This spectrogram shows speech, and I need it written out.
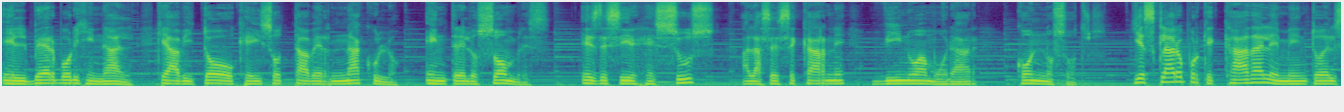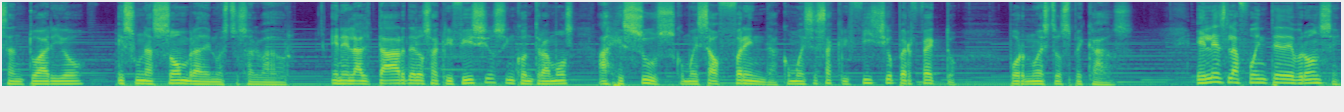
El verbo original que habitó o que hizo tabernáculo entre los hombres es decir, Jesús, al hacerse carne, vino a morar con nosotros. Y es claro porque cada elemento del santuario es una sombra de nuestro Salvador. En el altar de los sacrificios encontramos a Jesús como esa ofrenda, como ese sacrificio perfecto por nuestros pecados. Él es la fuente de bronce,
